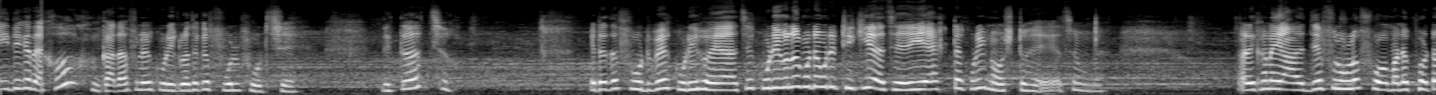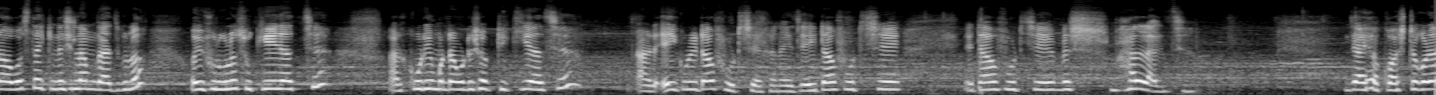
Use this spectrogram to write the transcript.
এই দিকে দেখো গাঁদা ফুলের কুড়িগুলো থেকে ফুল ফুটছে। দেখতে পাচ্ছ? এটা তো ফুটবে, কুড়ি হয়ে আছে। কুড়িগুলো মোটামুটি ঠিকই আছে। এই একটা কুড়ি নষ্ট হয়ে গেছে মনে আর এখানে যে ফুলগুলো মানে ফোটা অবস্থায় কিনেছিলাম গাছগুলো, ওই ফুলগুলো শুকিয়ে যাচ্ছে। আর কুড়ি মোটামুটি সব ঠিকই আছে। আর এই কুড়িটাও ফুটছে এখানে যে এইটাও ফুটছে, এটাও ফুটছে, বেশ ভালো লাগছে। যাই হোক, কষ্ট করে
